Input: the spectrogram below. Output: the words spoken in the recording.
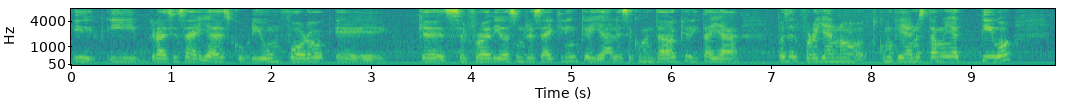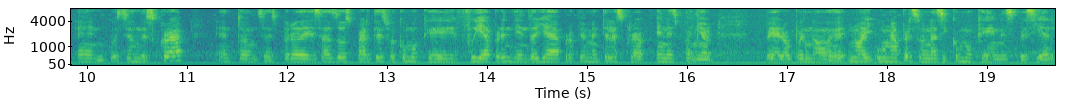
y, y gracias a ella descubrí un foro eh, que es el foro de Divas in Recycling, que ya les he comentado que ahorita ya, pues el foro ya no, como que ya no está muy activo en cuestión de scrap, entonces, pero de esas dos partes fue como que fui aprendiendo ya propiamente el scrap en español, pero pues no, no hay una persona así como que en especial.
